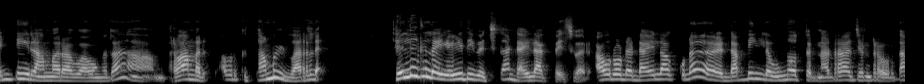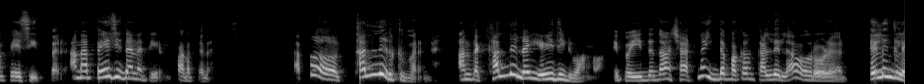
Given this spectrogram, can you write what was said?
என் டி ராமராவ் அவங்க தான் ராமர். அவருக்கு தமிழ் வரல. தெலுங்குல எழுதி வச்சு தான் டைலாக் பேசுவார். அவரோட டைலாக் கூட டப்பிங்ல இன்னொருத்தர் நடராஜன்றவர் தான் பேசியிருப்பார். ஆனா பேசி தானே தீரணும் படத்துல. அப்போ கல் இருக்கு பாருங்க. அந்த கல்லுல எழுதிடுவாங்க. இப்போ இதுதான் ஷாட்னா இந்த பக்கம் கல்லுல அவரோட தெலுங்குல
